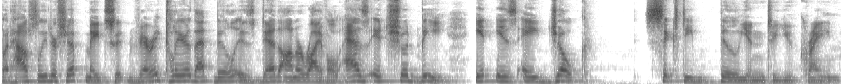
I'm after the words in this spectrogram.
But House leadership makes it very clear that bill is dead on arrival, as it should be. It is a joke. 60 billion to Ukraine,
